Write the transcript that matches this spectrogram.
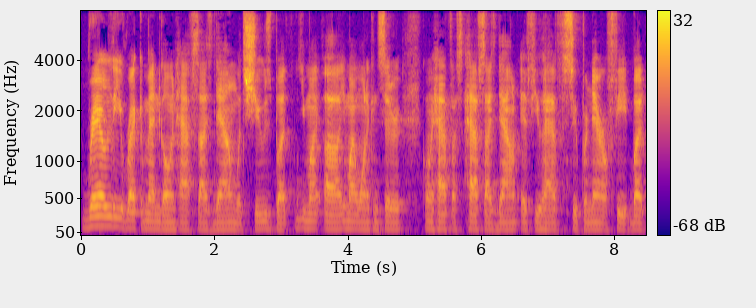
rarely recommend going half size down with shoes but you might uh, you might want to consider going half half size down if you have super narrow feet. But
